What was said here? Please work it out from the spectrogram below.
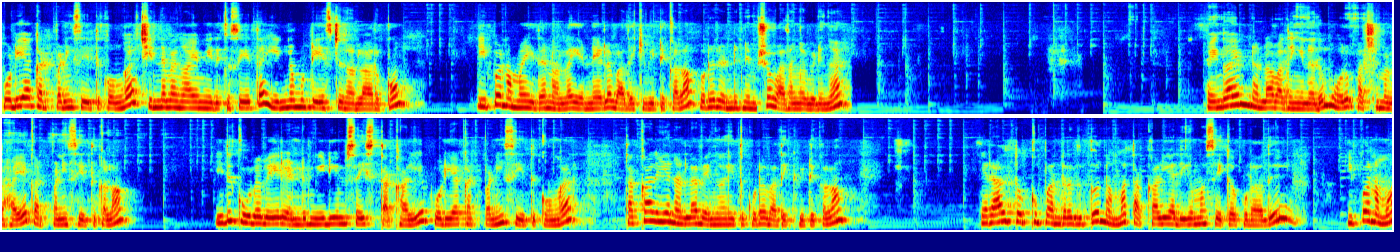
பொடியாக கட் பண்ணி சேர்த்துக்கோங்க. சின்ன வெங்காயம் இதுக்கு சேர்த்தா இன்னமும் டேஸ்ட்டு நல்லாயிருக்கும். இப்போ நம்ம இதை நல்லா எண்ணெயில் வதக்கி விட்டுக்கலாம். ஒரு ரெண்டு நிமிஷம் வதங்க விடுங்க. வெங்காயம் நல்லா வதங்கினதும் ஒரு பச்சை மிளகாயை கட் பண்ணி சேர்த்துக்கலாம். இது கூடவே ரெண்டு மீடியம் சைஸ் தக்காளியை பொடியாக கட் பண்ணி சேர்த்துக்கோங்க. தக்காளியை நல்லா வெங்காயத்து கூட வதக்கி விட்டுக்கலாம். இறால் தொக்கு பண்ணுறதுக்கு நம்ம தக்காளி அதிகமாக சேர்க்கக்கூடாது. இப்போ நம்ம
